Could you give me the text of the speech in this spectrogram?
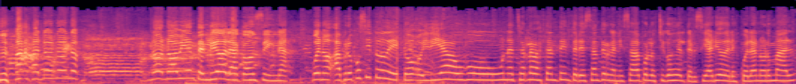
no, no, no. No, no había entendido la consigna. Bueno, a propósito de esto, hoy día hubo una charla bastante interesante organizada por los chicos del terciario de la Escuela Normal,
